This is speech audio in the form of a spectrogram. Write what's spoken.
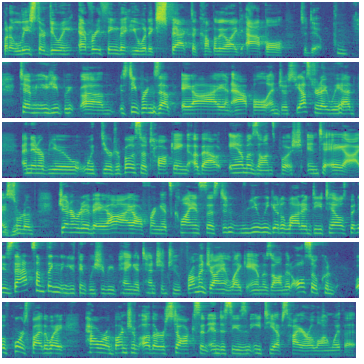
but at least they're doing everything that you would expect a company like Apple to do. Tim, he, um, Steve brings up AI and Apple, and just yesterday we had an interview with Deirdre Bosa talking about Amazon's push into AI, mm-hmm. sort of generative AI offering its clients this. Didn't really get a lot of details, but is that something that you think we should be paying attention to from a giant like Amazon that also could, of course, by the way, power a bunch of other stocks and indices and ETFs higher along with it?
